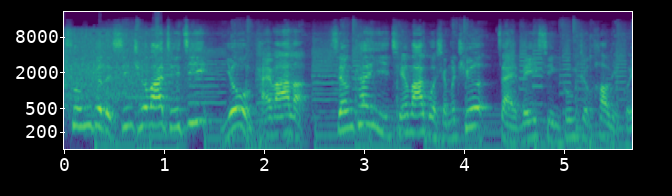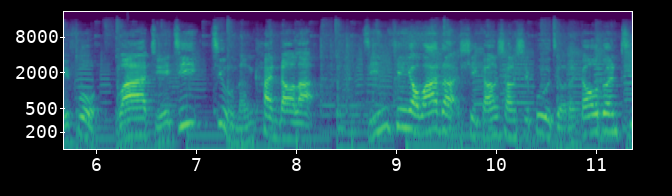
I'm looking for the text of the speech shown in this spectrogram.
聪哥的新车挖掘机又开挖了。想看以前挖过什么车，在微信公众号里回复“挖掘机”就能看到了。今天要挖的是刚上市不久的高端紧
